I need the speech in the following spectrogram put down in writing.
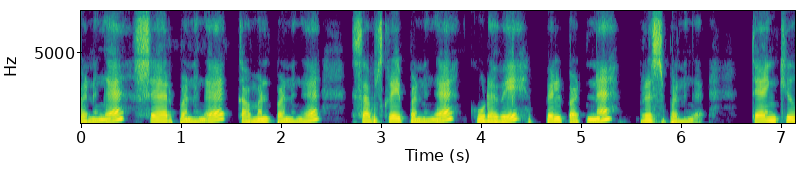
பண்ணுங்கள் ஷேர் பண்ணுங்கள் கமெண்ட் பண்ணுங்கள் சப்ஸ்கிரைப் பண்ணுங்கள் கூடவே பெல் பட்டனை ப்ரெஸ் பண்ணுங்கள் தேங்க்யூ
